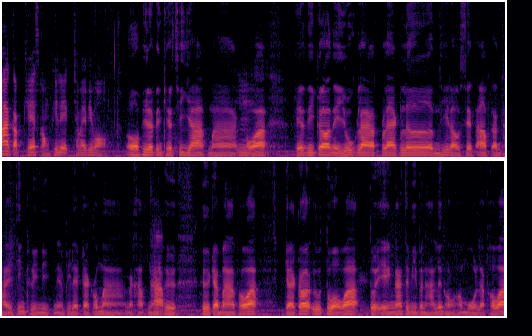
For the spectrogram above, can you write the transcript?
มากกับเคสของพี่เล็กใช่ไหมพี่หมอ โอ้พี่เล็กเป็นเคสที่ยากมากอืมเพราะว่าเคสนี้ก็ในยุคแรกแรกเริ่มที่เราเซตอัพอันไททิ้งคลินิกเนี่ยพี่เล็กแกก็มานะครับนะครับ คือคือแกมาเพราะว่าแกก็รู้ตัวว่าตัวเองน่าจะมีปัญหาเรื่องของฮอร์โมนแล้วเพราะว่า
